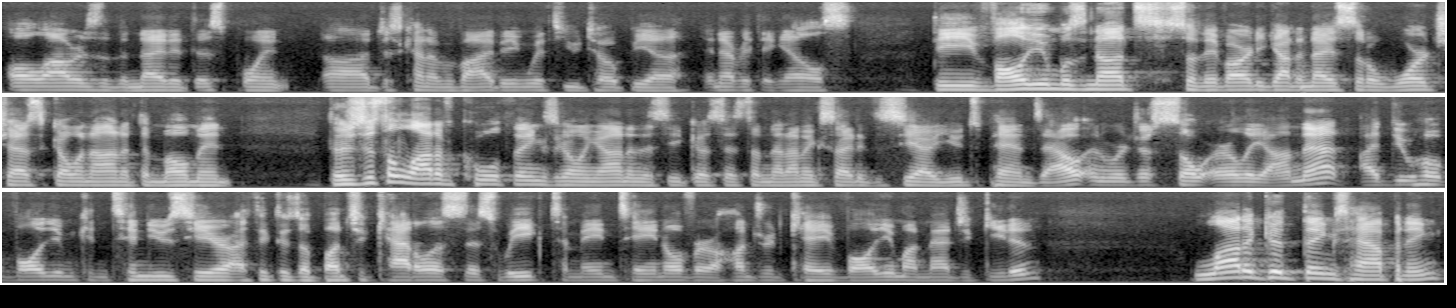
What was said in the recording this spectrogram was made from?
all hours of the night at this point, uh, just kind of vibing with Utopia and everything else. The volume was nuts, so they've already got a nice little war chest going on at the moment. There's just a lot of cool things going on in this ecosystem that I'm excited to see how y00ts pans out, and we're just so early on that. I do hope volume continues here. I think there's a bunch of catalysts this week to maintain over 100k volume on Magic Eden. A lot of good things happening,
